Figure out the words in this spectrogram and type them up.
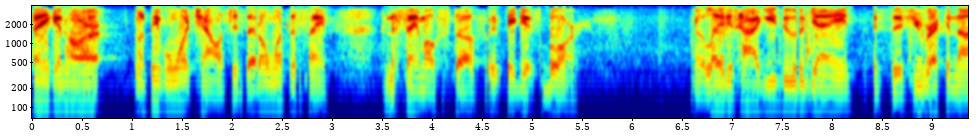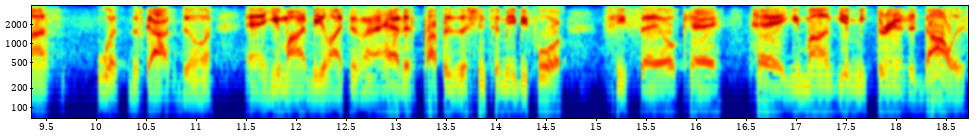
thinking hard. And people want challenges. They don't want the same, the same old stuff. It, it gets boring. You ladies, how you do the game is this: you recognize what this guy's doing, and you might be like this. And I had this proposition to me before. She say, "Okay, hey, you mind giving me three hundred dollars?"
